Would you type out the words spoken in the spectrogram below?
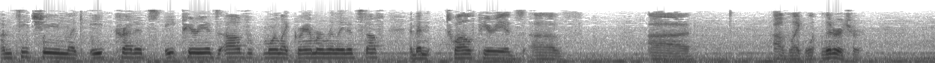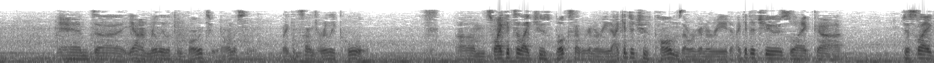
I'm teaching like eight credits, eight periods of more like grammar related stuff, and then twelve periods of uh, of like literature and uh, yeah, I'm really looking forward to it. Honestly, like it sounds really cool. Um, so I get to like choose books that we're gonna read. I get to choose poems that we're gonna read. I get to choose like uh, just like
